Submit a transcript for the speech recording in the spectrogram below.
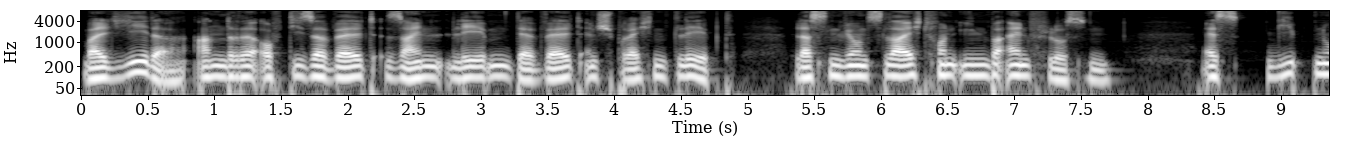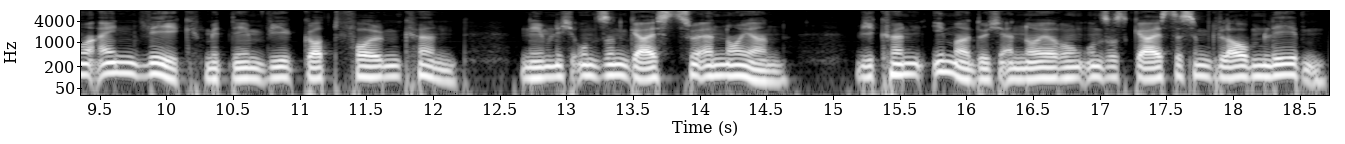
weil jeder andere auf dieser Welt sein Leben der Welt entsprechend lebt, lassen wir uns leicht von ihnen beeinflussen. Es gibt nur einen Weg, mit dem wir Gott folgen können, nämlich unseren Geist zu erneuern. Wir können immer durch Erneuerung unseres Geistes im Glauben leben,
